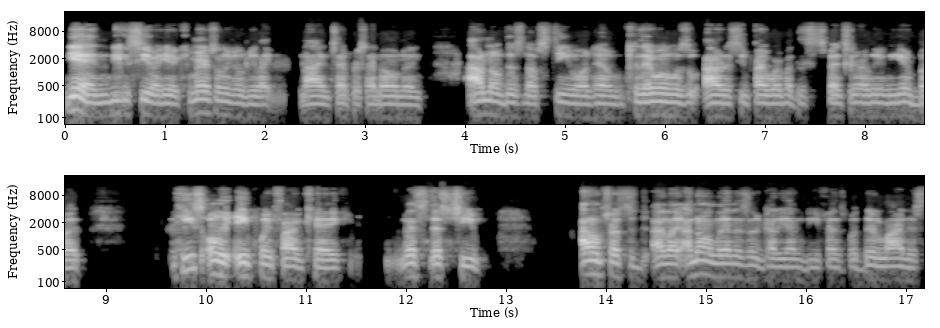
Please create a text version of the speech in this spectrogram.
Yeah, and you can see right here, Kamara's only going to be like 9 10 percent owned, and I don't know if there's enough steam on him because everyone was honestly probably worried about the suspension earlier in the year, but he's only 8.5k. That's that's cheap. I don't trust it. I like. I know Atlanta's got a young defense, but their line is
